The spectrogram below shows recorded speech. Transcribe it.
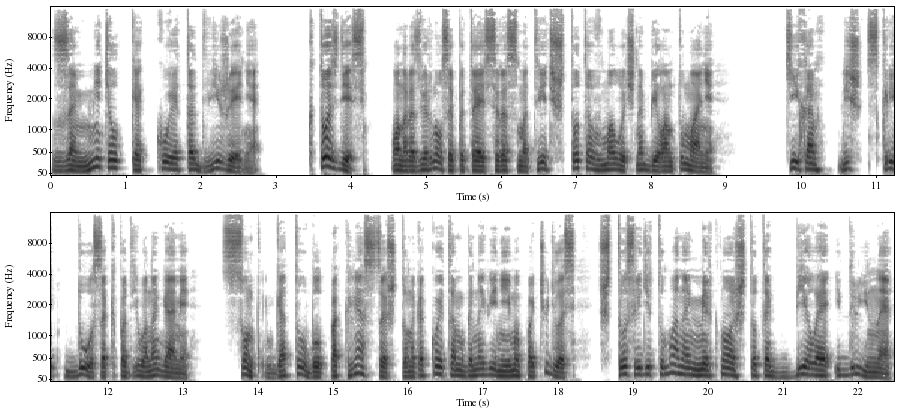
заметил какое-то движение. «Кто здесь?» Он развернулся, пытаясь рассмотреть что-то в молочно-белом тумане. Тихо, лишь скрип досок под его ногами. Сонг готов был поклясться, что на какое-то мгновение ему почудилось, что среди тумана мелькнуло что-то белое и длинное.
